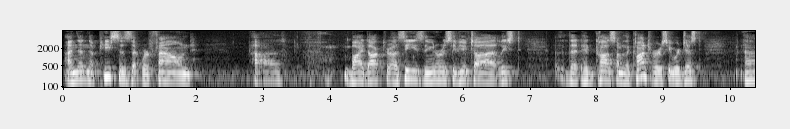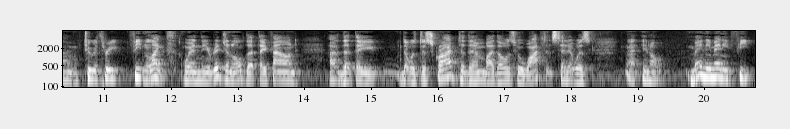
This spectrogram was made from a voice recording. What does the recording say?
and then the pieces that were found uh, by Dr. Aziz, the University of Utah, at least that had caused some of the controversy, were just uh, two or three feet in length when the original that they found uh, that they that was described to them by those who watched it said it was uh, you know many many feet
